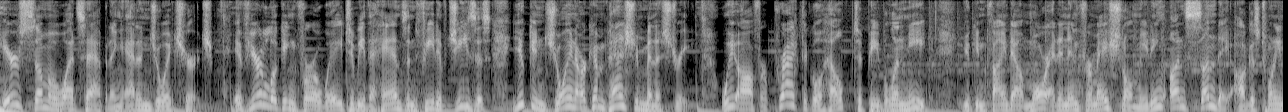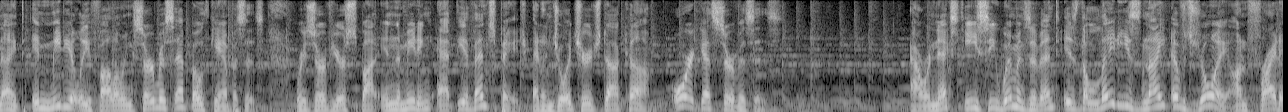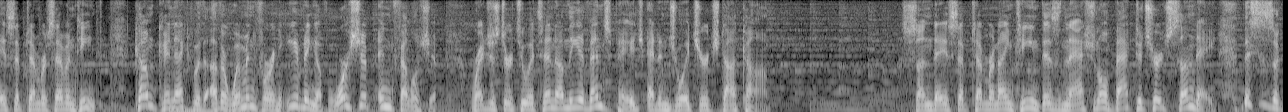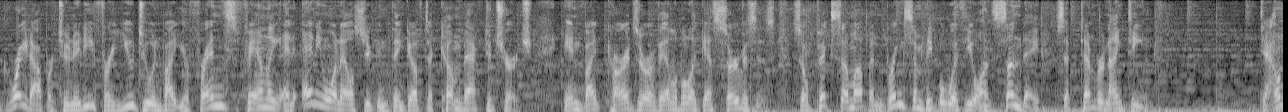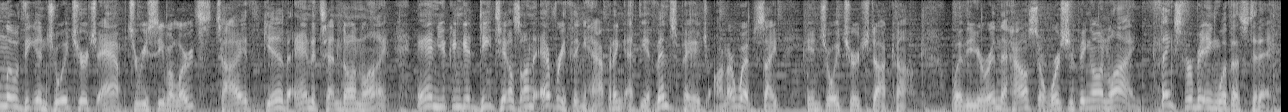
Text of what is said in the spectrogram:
Here's some of what's happening at Enjoy Church. If you're looking for a way to be the hands and feet of Jesus, you can join our compassion ministry. We offer practical help to people in need. You can find out more at an informational meeting on Sunday, August 29th, immediately following service at both campuses. Reserve your spot in the meeting at the events page at enjoychurch.com or at guest services. Our next EC Women's event is the Ladies' Night of Joy on Friday, September 17th. Come connect with other women for an evening of worship and fellowship. Register to attend on the events page at enjoychurch.com. Sunday, September 19th is National Back to Church Sunday. This is a great opportunity for you to invite your friends, family, and anyone else you can think of to come back to church. Invite cards are available at guest services, so pick some up and bring some people with you on Sunday, September 19th. Download the Enjoy Church app to receive alerts, tithe, give, and attend online. And you can get details on everything happening at the events page on our website, enjoychurch.com. Whether you're in the house or worshiping online, thanks for being with us today.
